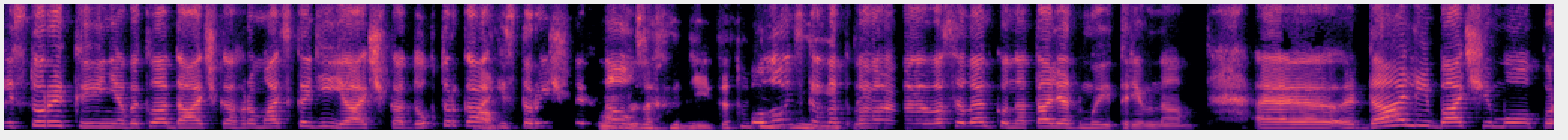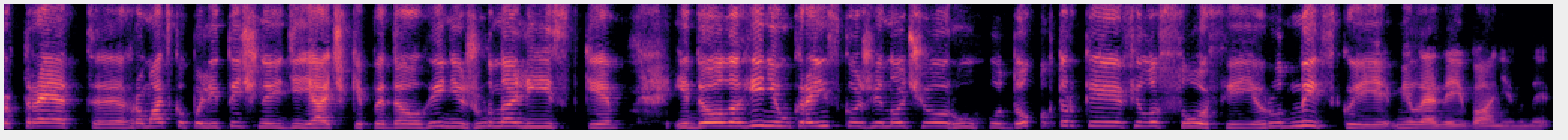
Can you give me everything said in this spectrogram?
історикиня, викладачка, громадська діячка, докторка А, історичних Ну, наук. заходіть. Тут Полонська Ва- Василенко Наталя Дмитрівна. Е, Далі бачимо портрет е, громадсько-політичної діячки, педагогині, журналістки, ідеологині українського жіночого руху, докторки філософії Рудницької Мілени Іванівни.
